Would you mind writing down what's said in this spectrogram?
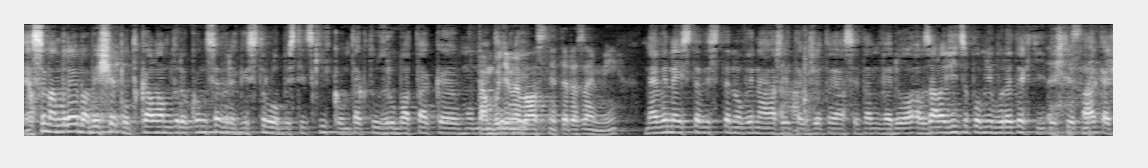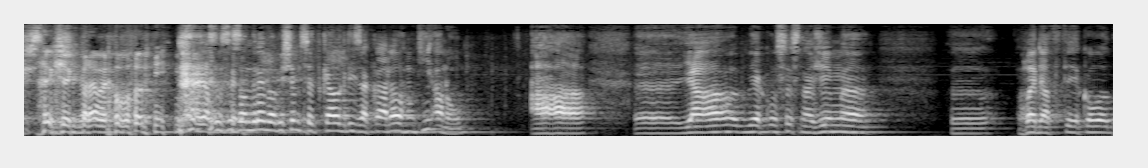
Já jsem Andreje Babiše potkal, mám to dokonce v registru lobistických kontaktů zhruba tak eh, v momentě, Tam budeme kdy... vlastně teda za my? Ne, vy nejste, vy jste novináři, Aha. takže to já si tam vedu a záleží, co po mně budete chtít, ještě tak, až... takže právě hovorím. já jsem se s Andrejem Babišem setkal, když zakládal Hnutí Ano a já jako se snažím e, hledat, ty, jako,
